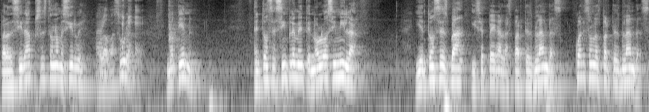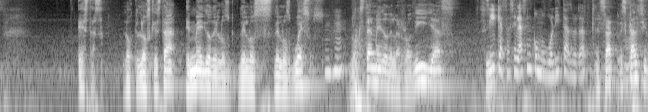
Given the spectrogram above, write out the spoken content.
para decir, ah, pues esto no me sirve, o la basura. No tienen. Entonces simplemente no lo asimila y entonces va y se pega las partes blandas. ¿Cuáles son las partes blandas? Estas, los que está en medio de los, de los, de los huesos, lo que está en medio de las rodillas. ¿sí? que hasta se le hacen como bolitas, ¿verdad? Exacto, es calcio.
